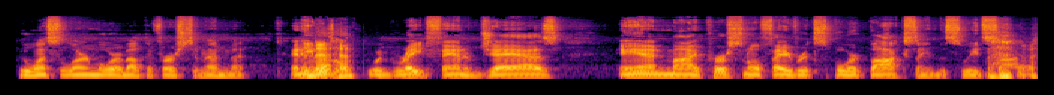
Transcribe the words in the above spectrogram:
who wants to learn more about the First Amendment. And, he was a great fan of jazz and my personal favorite sport, boxing, the sweet science.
